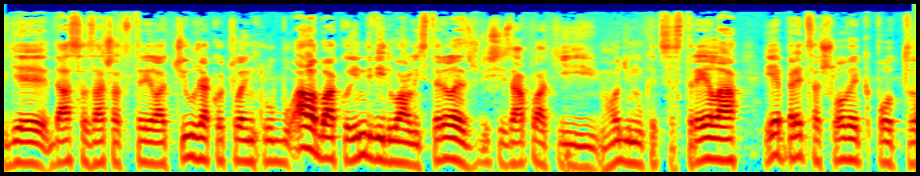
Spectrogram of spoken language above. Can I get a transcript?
kde dá sa začať strieľať či už ako člen klubu, alebo ako individuálny strelec, vždy si zaplatí hodinu, keď sa strieľa. Je predsa človek pod e,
